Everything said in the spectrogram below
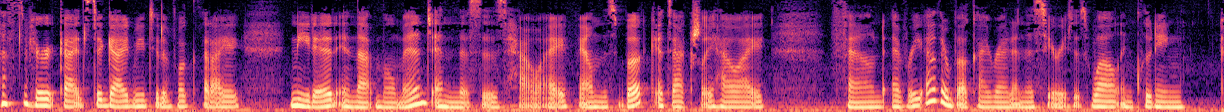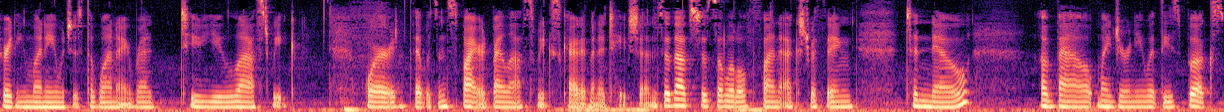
spirit guides to guide me to the book that I needed in that moment. And this is how I found this book. It's actually how I found every other book I read in this series as well, including Creating Money, which is the one I read to you last week, or that was inspired by last week's guided meditation. So that's just a little fun extra thing to know about my journey with these books.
